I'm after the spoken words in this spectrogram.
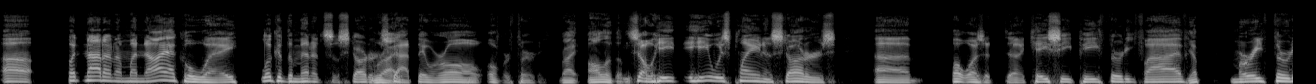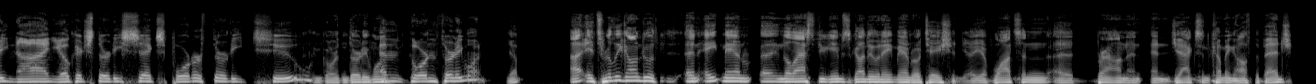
uh, but not in a maniacal way. Look at the minutes the starters right. got; they were all over thirty. Right, all of them. So he he was playing his starters uh, what was it? Uh, KCP 35. Yep. Murray 39, Jokic 36, Porter 32, and Gordon 31. And Gordon 31. Yep. Uh, it's really gone to an eight man uh, in the last few games. It's gone to an eight man rotation. You know, you have Watson, uh, Brown, and, and Jackson coming off the bench.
